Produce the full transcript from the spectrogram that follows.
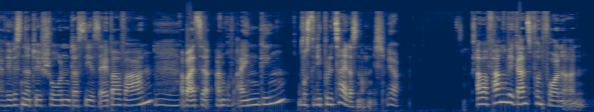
Ja, wir wissen natürlich schon, dass sie es selber waren. Hm. Aber als der Anruf einging, wusste die Polizei das noch nicht. Ja. Aber fangen wir ganz von vorne an.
